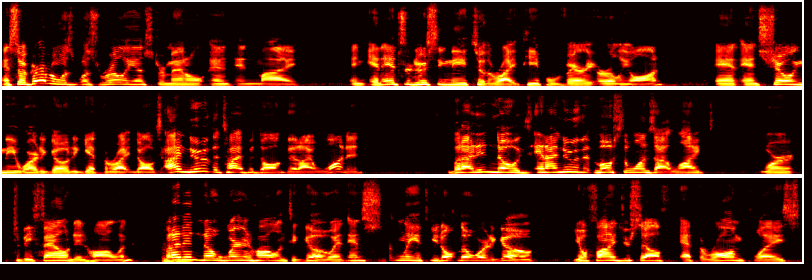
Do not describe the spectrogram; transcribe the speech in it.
And so Gerben was was really instrumental in in my in, in introducing me to the right people very early on and and showing me where to go to get the right dogs. I knew the type of dog that I wanted, but I didn't know and I knew that most of the ones I liked were to be found in Holland, but mm-hmm. I didn't know where in Holland to go. And and certainly if you don't know where to go, you'll find yourself at the wrong place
